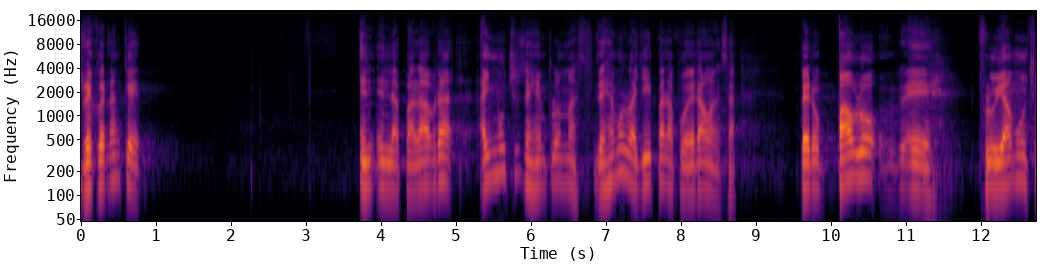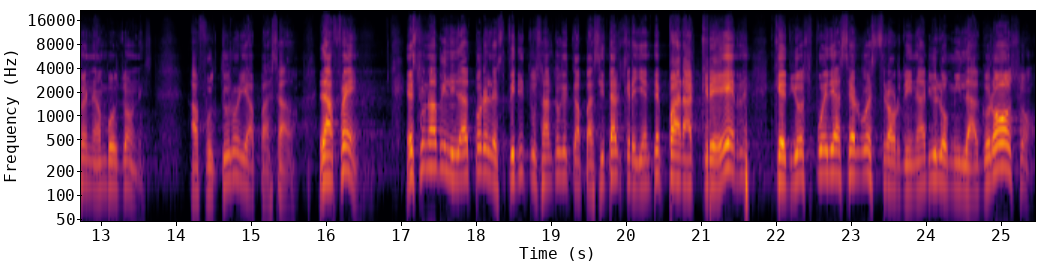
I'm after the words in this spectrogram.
Recuerdan que en, la palabra hay muchos ejemplos más. Dejémoslo allí para poder avanzar. Pero Pablo eh, fluía mucho en ambos dones, a futuro y a pasado. La fe es una habilidad por el Espíritu Santo que capacita al creyente para creer que Dios puede hacer lo extraordinario y lo milagroso.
